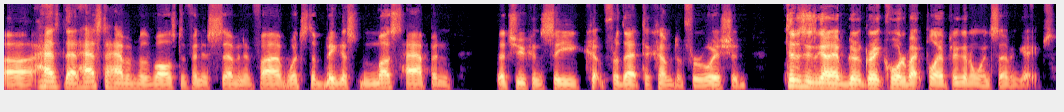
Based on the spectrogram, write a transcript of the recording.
uh, has that has to happen for the Vols to finish seven and five. What's the biggest must happen that you can see for that to come to fruition? Tennessee's got to have good, great quarterback play if they're going to win seven games.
